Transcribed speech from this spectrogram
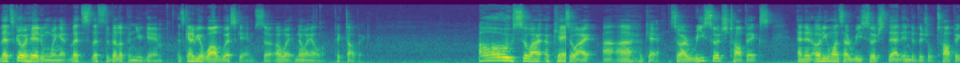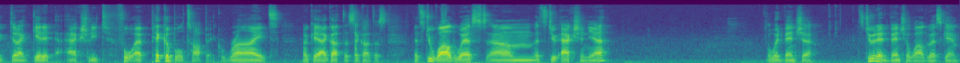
Let's go ahead and wing it. Let's let's develop a new game. It's gonna be a Wild West game. So, oh wait, no, wait, hold on. Pick topic. Oh, so I okay. So I uh, uh okay. So I researched topics, and then only once I researched that individual topic did I get it actually for a pickable topic. Right. Okay, I got this. I got this. Let's do Wild West. Um, let's do action. Yeah. Oh, adventure. Let's do an adventure Wild West game.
